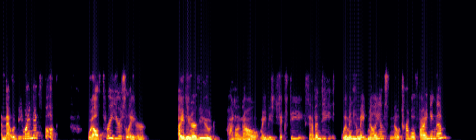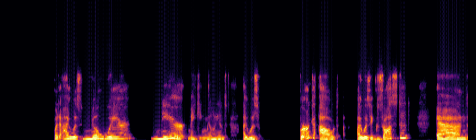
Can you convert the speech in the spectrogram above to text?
and that would be my next book. Well, three years later, I'd interviewed, I don't know, maybe 60, 70 women who made millions, no trouble finding them. but I was nowhere near making millions. I was burnt out. I was exhausted. And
